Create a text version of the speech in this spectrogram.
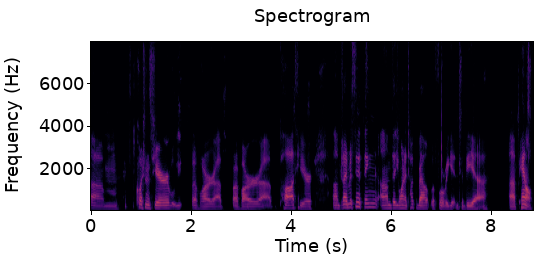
um, questions here of our uh, of our uh, pod here, um, did I miss anything um, that you want to talk about before we get into the uh, uh, panel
